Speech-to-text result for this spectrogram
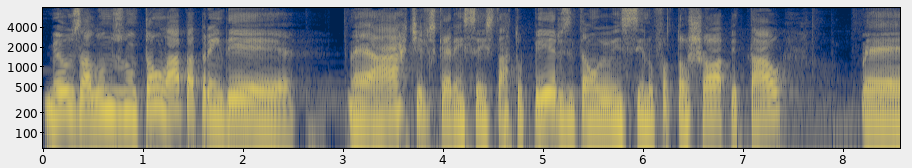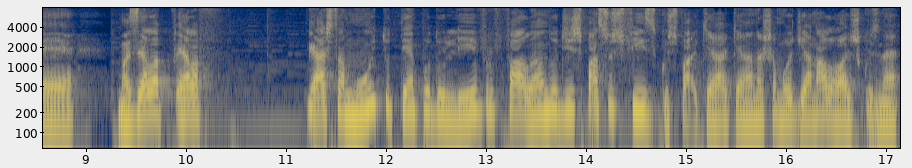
meus alunos não estão lá para aprender né, arte, eles querem ser startupeiros, então eu ensino Photoshop e tal. É, mas ela, ela gasta muito tempo do livro falando de espaços físicos, que a, que a Ana chamou de analógicos, né?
